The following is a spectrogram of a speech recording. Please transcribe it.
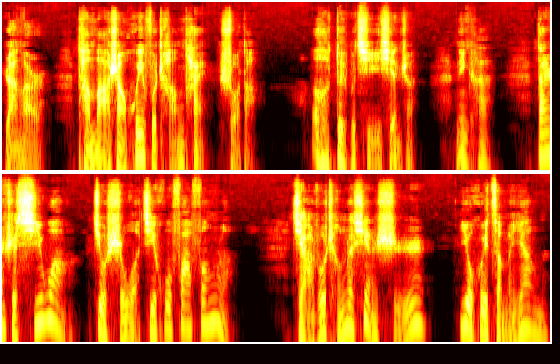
然而，他马上恢复常态，说道：“哦，对不起，先生，您看，单是希望就使我几乎发疯了。假如成了现实，又会怎么样呢？”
